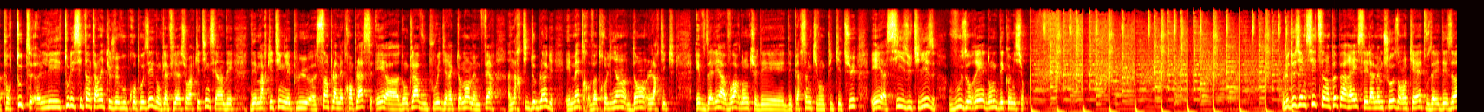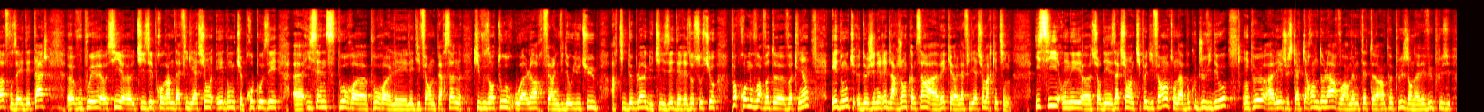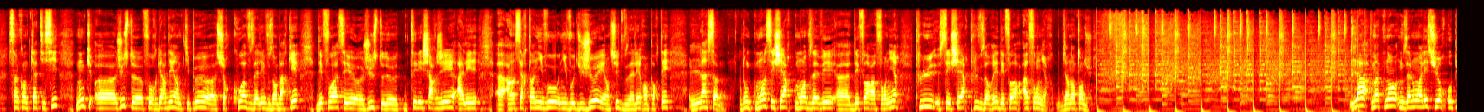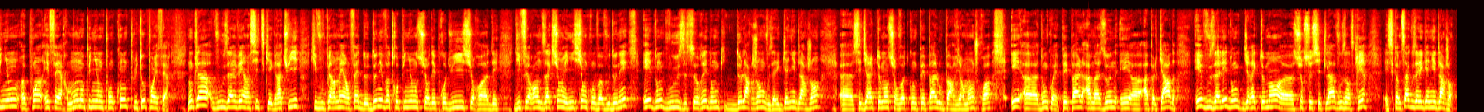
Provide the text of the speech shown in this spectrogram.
pour toutes les, tous les sites internet que je vais vous proposer. Donc l'affiliation marketing, c'est un des, des marketing les plus simples à mettre en place. Et euh, donc là, vous pouvez directement même faire un article de blog et mettre votre lien dans l'article. Et vous allez avoir donc des, des, personnes qui vont cliquer dessus. Et euh, s'ils utilisent, vous aurez donc des commissions. Le deuxième site, c'est un peu pareil, c'est la même chose, enquête, vous avez des offres, vous avez des tâches, vous pouvez aussi euh, utiliser le programme d'affiliation et donc proposer euh, eSense pour, pour les, différentes personnes qui vous entourent ou alors faire une vidéo YouTube, article de blog, utiliser des réseaux sociaux pour promouvoir votre, votre lien et donc de générer de l'argent comme ça avec l'affiliation marketing. Ici, on est sur des actions un petit peu différentes. On a beaucoup de jeux vidéo. On peut aller jusqu'à 40 dollars, voire même peut-être un peu plus. J'en avais vu plus 54 ici. Donc, euh, juste, euh, faut regarder un petit peu euh, sur quoi vous allez vous embarquer. Des fois, c'est juste de télécharger, aller à un certain niveau au niveau du jeu et ensuite vous allez remporter la somme. Donc moins c'est cher, moins vous avez d'efforts à fournir, plus c'est cher, plus vous aurez d'efforts à fournir, bien entendu. Là, maintenant, nous allons aller sur opinion.fr, monopinion.compte plutôt.fr. Donc là, vous avez un site qui est gratuit, qui vous permet en fait de donner votre opinion sur des produits, sur euh, des différentes actions et missions qu'on va vous donner. Et donc, vous serez donc de l'argent, vous allez gagner de l'argent. Euh, c'est directement sur votre compte PayPal ou par virement, je crois. Et euh, donc, ouais, PayPal, Amazon et Apple Card. Et vous allez donc directement sur ce site-là vous inscrire. Et c'est comme ça que vous allez gagner de l'argent.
